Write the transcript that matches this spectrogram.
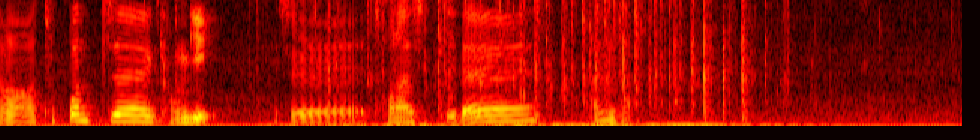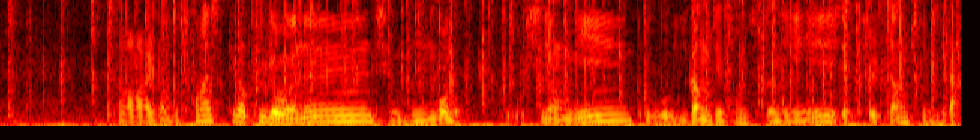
자, 첫 번째 경기 이제 천안시티 대 안산. 자, 일단 뭐 천안시티 같은 경우에는 지금 문건호, 그리고 신영민, 그리고 이강진 선수 등이 이제 결장 중입니다.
